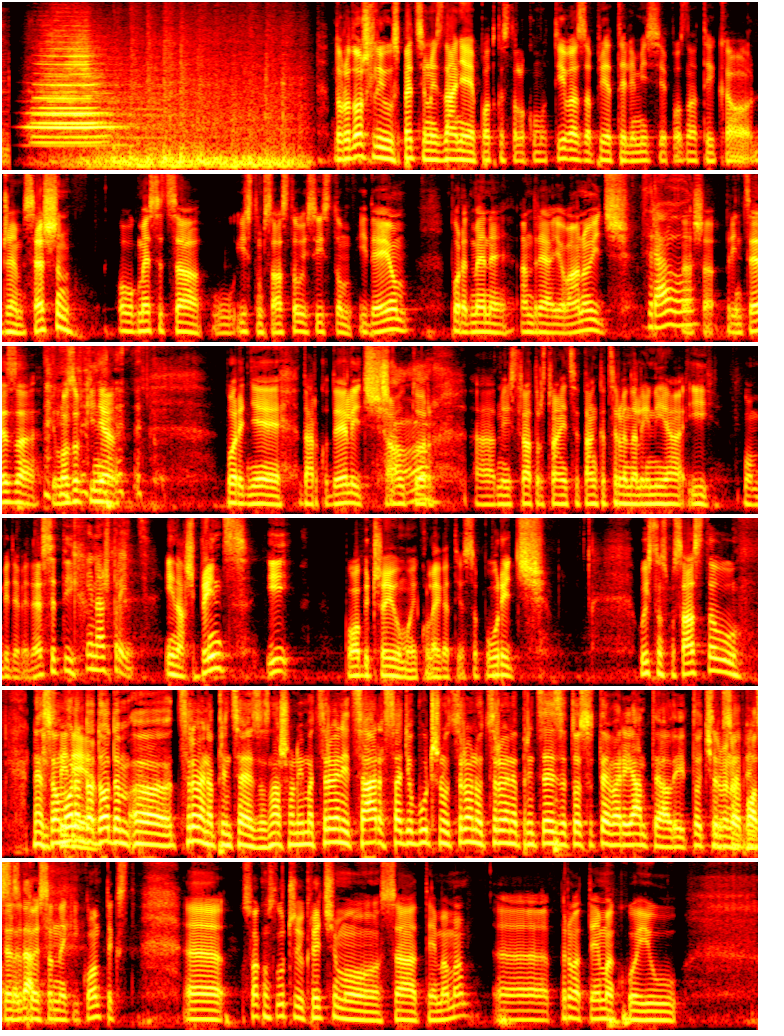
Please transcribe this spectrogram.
Dobrodošli u specijalno izdanje podcasta Lokomotiva za prijatelje emisije poznate kao Jam Session. Ovog meseca u istom sastavu i s istom idejom. Pored mene Andreja Jovanović, Zdravo. naša princeza, filozofkinja. Pored nje Darko Delić, Ćao. autor, administrator stranice Tanka crvena linija i bombi 90-ih. I naš princ. I naš princ. I po običaju moj kolega Tio Sapurić. U istom smo sastavu. Ne, samo moram da dodam uh, crvena princeza. Znaš, on ima crveni car, sad je obučen u crvenu, crvena princeza, to su te varijante, ali to ćemo sve princeza, posle. Da. to je sad neki kontekst. Uh, u svakom slučaju krećemo sa temama. Uh, prva tema koju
